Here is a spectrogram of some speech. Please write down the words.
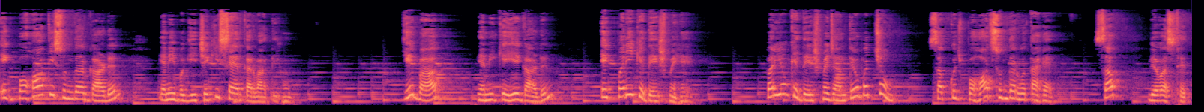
एक बहुत ही सुंदर गार्डन यानी बगीचे की सैर करवाती हूँ ये बाग यानी कि ये गार्डन एक परी के देश में है। परियों के देश में जानते हो बच्चों? सब कुछ बहुत सुंदर होता है। सब व्यवस्थित।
